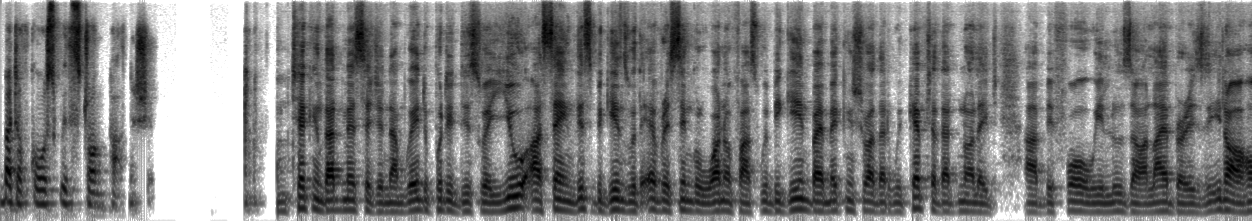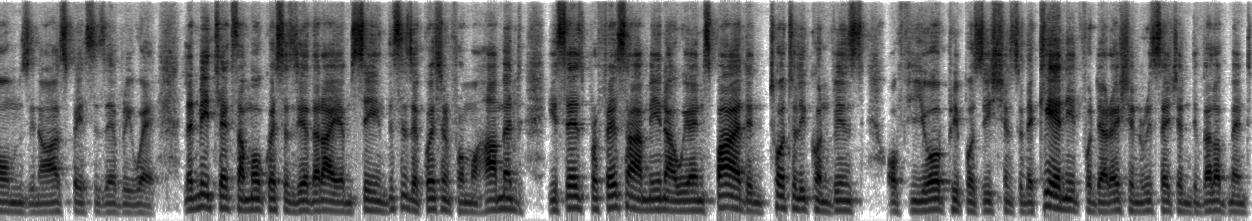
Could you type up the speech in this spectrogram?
but of course with strong partnership. I'm taking that message and I'm going to put it this way. You are saying this begins with every single one of us. We begin by making sure that we capture that knowledge uh, before we lose our libraries in our homes, in our spaces, everywhere. Let me take some more questions here that I am seeing. This is a question from Mohammed. He says, Professor Ameenah, we are inspired and totally convinced of your prepositions to the clear need for direction, research and development,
